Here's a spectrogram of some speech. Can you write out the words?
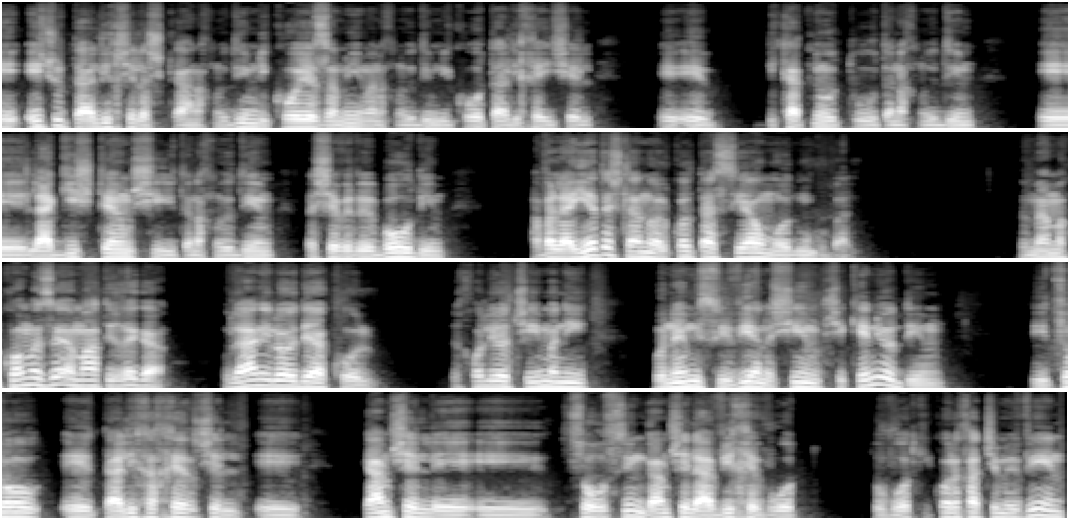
איזשהו תהליך של השקעה, אנחנו יודעים לקרוא יזמים, אנחנו יודעים לקרוא תהליכי של אה, אה, בדיקת נאותות, אנחנו יודעים אה, להגיש term sheet, אנחנו יודעים לשבת בבורדים, אבל הידע שלנו על כל תעשייה הוא מאוד מוגבל. ומהמקום הזה אמרתי, רגע, אולי אני לא יודע הכל. יכול להיות שאם אני בונה מסביבי אנשים שכן יודעים, זה ייצור אה, תהליך אחר של, אה, גם של sourcing, אה, גם של להביא חברות טובות, כי כל אחד שמבין,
